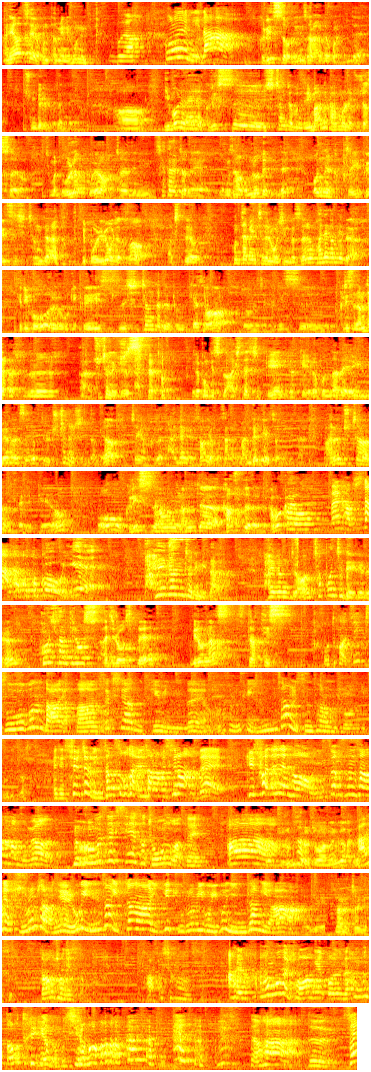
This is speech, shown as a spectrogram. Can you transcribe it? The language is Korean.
안녕하세요. 혼타민의 훈입니다. 뭐야, 꼬른입니다. 그리스어로 인사를 하려고 했는데 준비를 못했네요. 아, 이번에 그리스 시청자분들이 많이 방문해 주셨어요. 정말 놀랍고요. 저희들이 세 달 전에 영상을 업로드했는데 날 갑자기 그리스 시청자분들이 몰려오셔서 어쨌든 혼타민 채널 오신 것을 환영합니다. 그리고 우리 그리스 시청자들 분께서 또 이제 그리스 그리스 남자 가수들을 아, 추천해 주셨어요. 여러분께서도 아시다시피 이렇게 여러분 나라의 유명한 셀럽들을 추천해 주신다면 저희가 그걸 반영해서 영상을 만들 예정입니다. 많은 추천 기다릴게요. 오 그리스 한국 남자 가수들 가볼까요? 빨리 갑시다. go go go 예! 8강전입니다. 8강전 첫 번째 대결은 콘스탄티노스 아지로스 대 미로나스 스트라티스. 어떡하지? 두 분 다 약간 섹시한 느낌이 있는데, 아, 왜 이렇게 인상을 쓴 사람을 좋아하는지 모르겠어. 아, 이제 실제로 인상 쓰고 다니는 사람은 싫어하는데, 그 사진에서 인상 쓴 사람만 보면 너무 섹시해서 좋은 것 같아. 아. 주름살을 좋아하는 거 아니야? 아니야, 주름살 아니에요. 여기 인상 있잖아. 이게 주름이고, 이건 인상이야. 아, 예. 나는 정했어. 나도 정했어. 아, 잠깐만. 아, 한 분을 정하게 했거든요. 한분 떨어뜨리기가 너무 싫어. 자, 하나, 둘, 셋!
